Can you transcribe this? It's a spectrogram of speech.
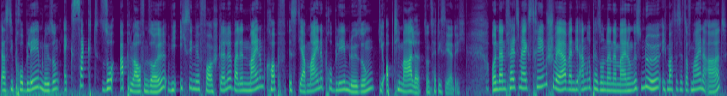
dass die Problemlösung exakt so ablaufen soll, wie ich sie mir vorstelle, weil in meinem Kopf ist ja meine Problemlösung die optimale, sonst hätte ich sie ja nicht. Und dann fällt es mir extrem schwer, wenn die andere Person dann der Meinung ist, nö, ich mache das jetzt auf meine Art.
